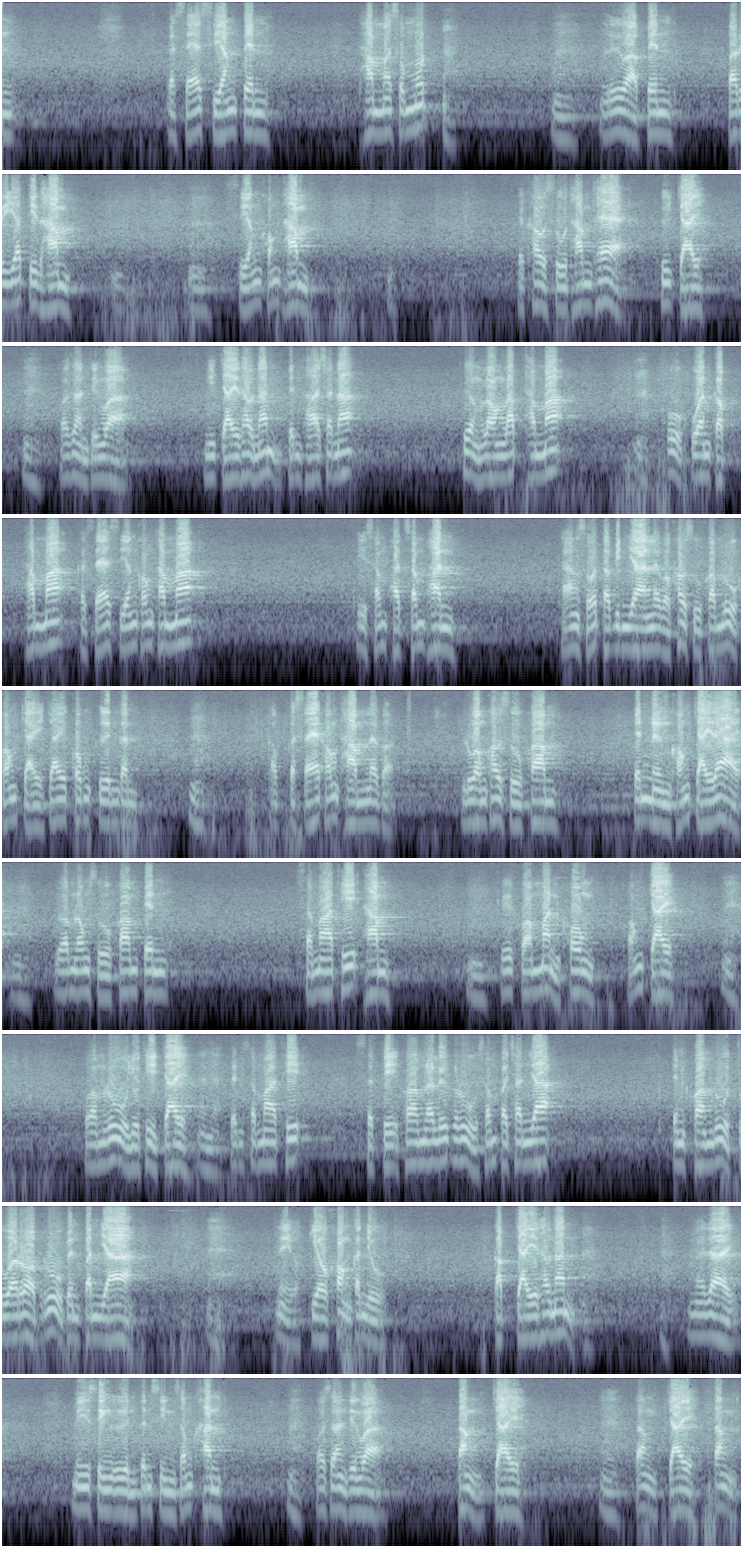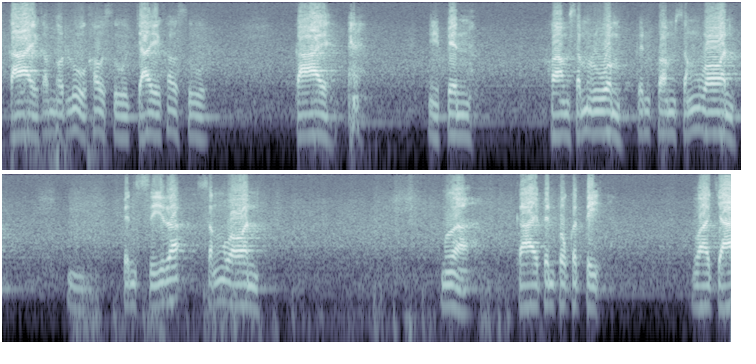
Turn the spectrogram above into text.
กระแสเสียงเป็นธรรมสมมุติ หรือว่าเป็นปริยติธรรม เสียงของธรรม จะเข้าสู่ธรรมแท้ คือใจ เพราะฉะนั้นจึงว่ามีใจเท่านั้นเป็นภาชนะ เครื่องรองรับธรรมะ ผู้ควรกับธรรมะ กระแสเสียงของธรรมะ ที่สัมผัสสัมพันธ์ ทางโสตวิญญาณแล้วก็เข้าสู่ความรู้ของใจใจกลมกลืนกัน กับกระแสของธรรมแล้วก็รวมเข้าสู่ความ เป็นหนึ่งของใจได้ รวมลงสู่ความเป็นสมาธิธรรม คือความมั่นคงของใจ ความรู้อยู่ที่ใจนั่นเป็นสมาธิสติความระลึกรู้สัมปชัญญะ เป็นความรู้ตัวรอบรู้เป็นปัญญา นี่เกี่ยวข้องกันอยู่ กับใจเท่านั้น ไม่ได้มีสิ่งอื่นเป็นสิ่งสำคัญ เพราะฉะนั้นจึงว่าตั้งใจ ตั้งใจ ตั้งกายกำหนดรูกเข้าสู่ใจเข้าสู่กาย นี่เป็นความสำรวม เป็นความสังวร เป็นศีระสังวร เมื่อกายเป็นปกติ วาจา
